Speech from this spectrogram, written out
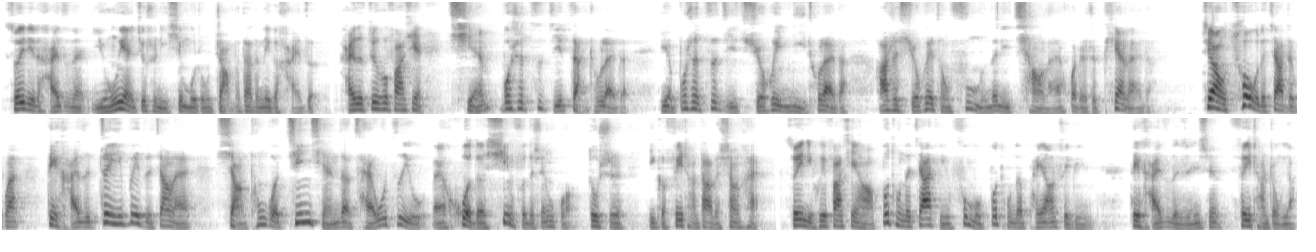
所以你的孩子呢，永远就是你心目中长不大的那个孩子。孩子最后发现，钱不是自己攒出来的，也不是自己学会理出来的，而是学会从父母那里抢来或者是骗来的。这样错误的价值观，对孩子这一辈子将来想通过金钱的财务自由来获得幸福的生活，都是一个非常大的伤害。所以你会发现啊，不同的家庭，父母不同的培养水平，对孩子的人生非常重要。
